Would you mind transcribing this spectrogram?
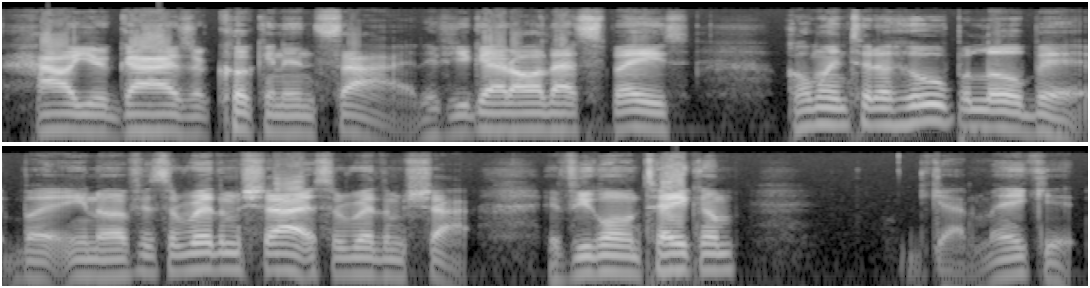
how your guys are cooking inside. If you got all that space, go into the hoop a little bit. But, you know, if it's a rhythm shot, it's a rhythm shot. If you're going to take them, you got to make it.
